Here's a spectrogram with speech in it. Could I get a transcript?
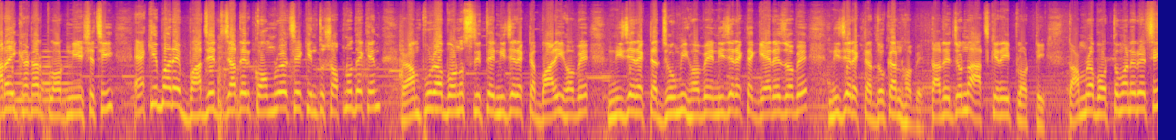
আড়াই কাঠার প্লট নিয়ে এসেছি। একেবারে বাজেট যাদের কম রয়েছে, কিন্তু স্বপ্ন দেখেন, রামপুরা বনশ্রীতে নিজের একটা বাড়ি হবে, নিজের একটা জমি হবে, নিজের একটা গ্যারেজ হবে, নিজের একটা দোকান হবে। তাদের জন্য আজকের এই প্লটটি তো আমরা বর্তমানে রয়েছি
